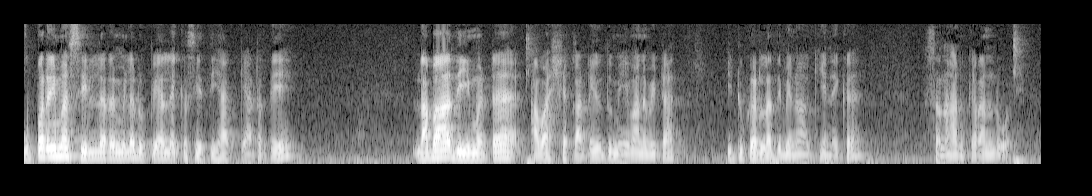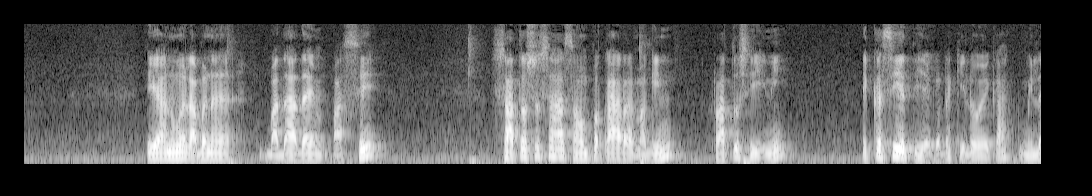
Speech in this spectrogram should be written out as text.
උපරිම සිල්ලර මිල රුපියල් 130ක් යටතේ ලබා දීමට අවශ්‍ය කටයුතු මේ වන විටත් ඉටු කරලා තිබෙනවා කියන එක සඳහන් කරන්න ඕනේ. ඒ අනුව ලබන බදාදායෙන් පස්සේ සතොස සහ සෞම්පකාර මගින් රතු සීනි 130කට කිලෝ එකක් මිල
